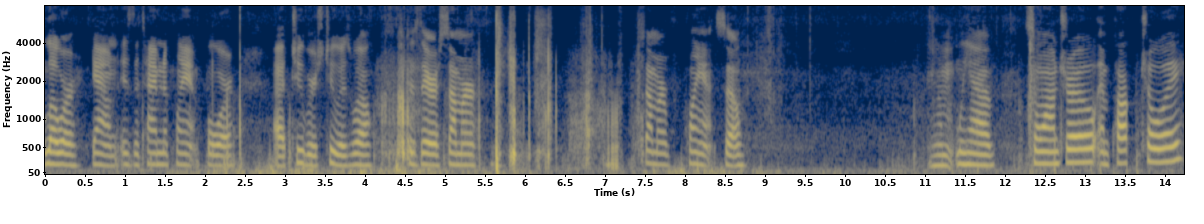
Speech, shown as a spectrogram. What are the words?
lower down, is the time to plant for uh, tubers too as well, because they're a summer, summer plant, so. Um, we have cilantro and pak choi,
